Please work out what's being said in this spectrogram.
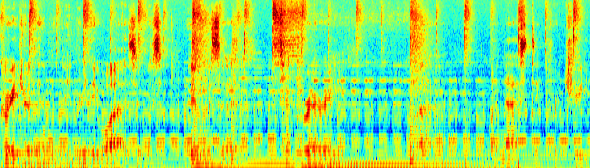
greater than it really was. It was a, it was a temporary uh, monastic retreat.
